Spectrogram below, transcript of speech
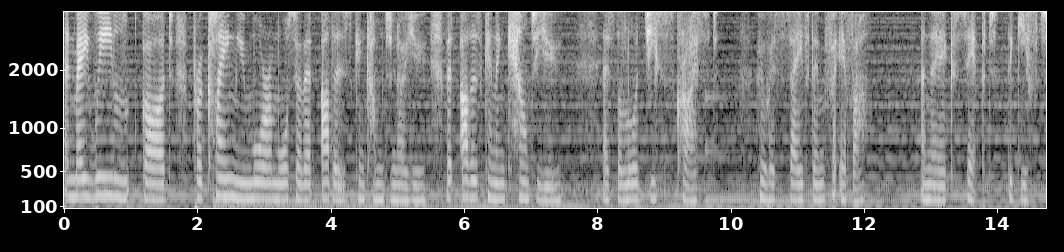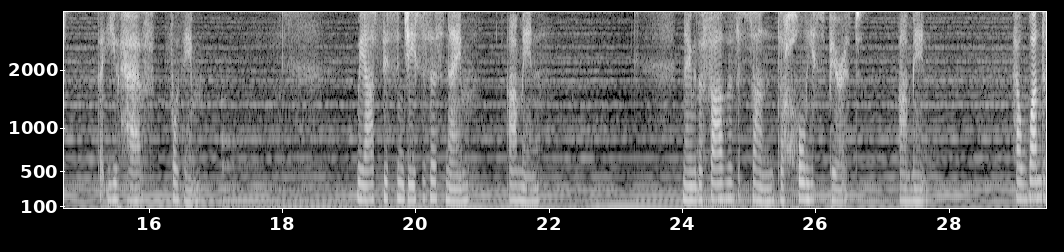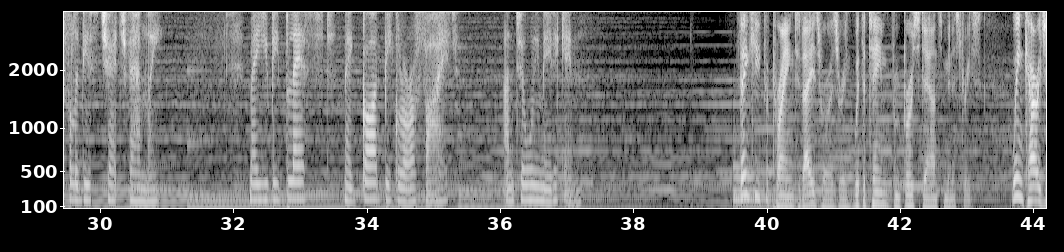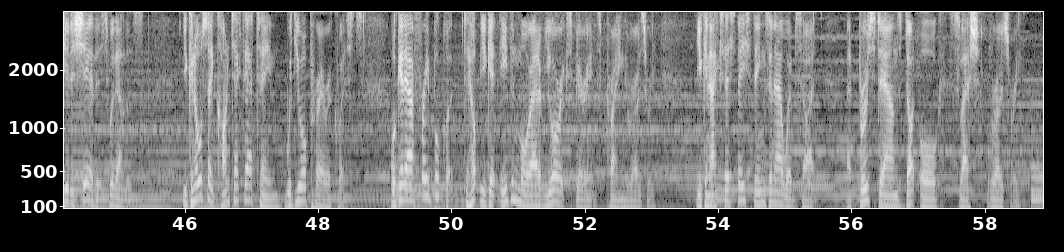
And may we, God, proclaim you more and more so that others can come to know you, that others can encounter you as the Lord Jesus Christ, who has saved them forever, and they accept the gift that you have for them. We ask this in Jesus' name. Amen. name of the Father, the Son, the Holy Spirit. Amen. How wonderful it is, church family. May you be blessed. May God be glorified. Until we meet again. Thank you for praying today's rosary with the team from Bruce Downes Ministries. We encourage you to share this with others. You can also contact our team with your prayer requests or get our free booklet to help you get even more out of your experience praying the rosary. You can access these things on our website at brucedownes.org/rosary.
